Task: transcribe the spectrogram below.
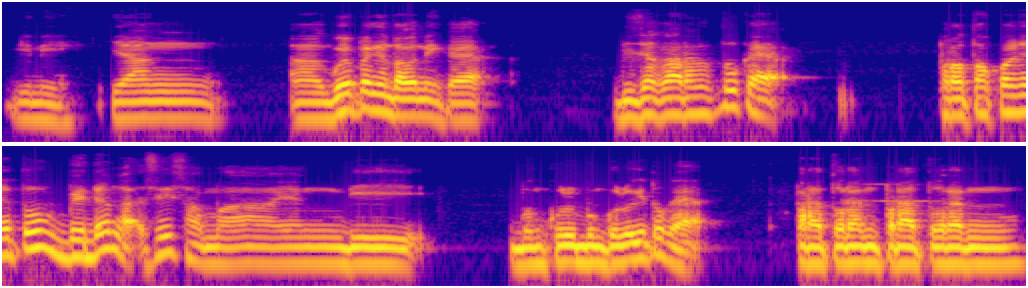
gini, yang uh, gue pengen tahu nih kayak di Jakarta tuh kayak protokolnya tuh beda nggak sih sama yang di Bengkulu-Bengkulu itu kayak peraturan-peraturan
